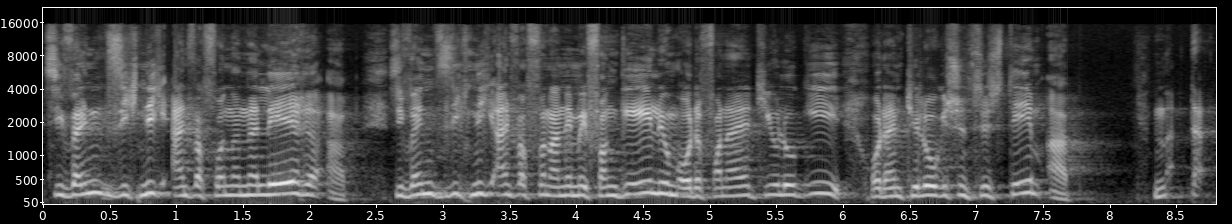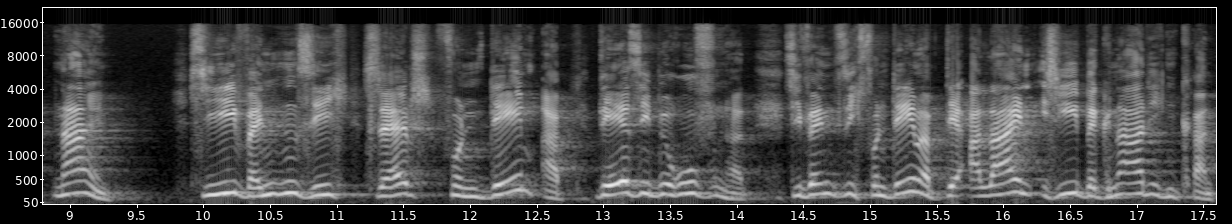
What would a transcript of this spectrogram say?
Sie wenden sich nicht einfach von einer Lehre ab. Sie wenden sich nicht einfach von einem Evangelium oder von einer Theologie oder einem theologischen System ab. Nein, sie wenden sich selbst von dem ab, der sie berufen hat. Sie wenden sich von dem ab, der allein sie begnadigen kann.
